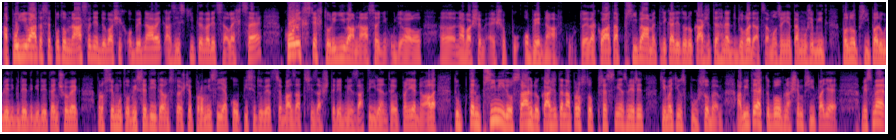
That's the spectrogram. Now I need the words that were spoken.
a podíváte se potom následně do vašich objednávek a zjistíte velice lehce, kolik z těchto lidí vám následně udělalo na vašem e-shopu objednávku. To je taková ta přímá metrika, kdy to dokážete hned dohledat. Samozřejmě tam může být plno případů, kdy, kdy, kdy ten člověk prostě mu to vysvětlíte, on si to ještě promyslí a koupí si tu věc třeba za tři, za čtyři dny, za týden, to je úplně jedno. Ale tu, ten přímý dosah dokážete naprosto přesně změřit tím tím způsobem. A víte, jak to bylo v našem případě? My jsme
